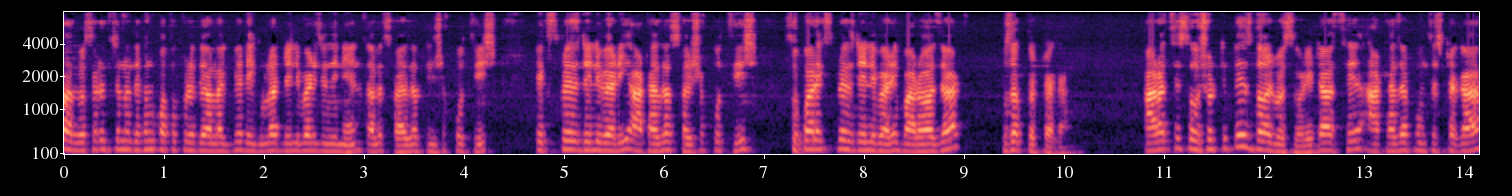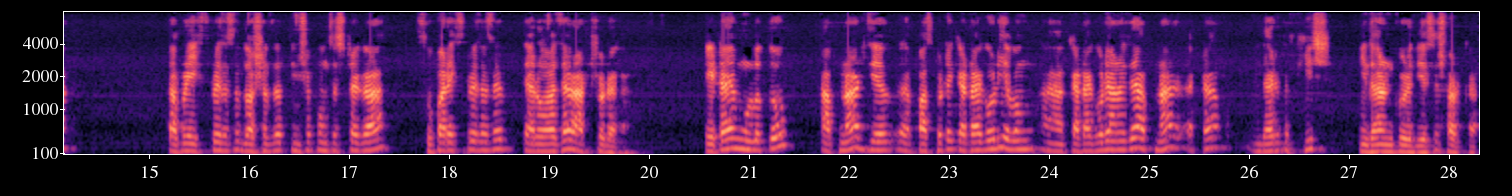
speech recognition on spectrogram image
পাঁচ বছরের জন্য দেখুন কত করে দেওয়া লাগবে। রেগুলার ডেলিভারি যদি নেন, তাহলে ছয় হাজার তিনশো পঁচিশ। এক্সপ্রেস ডেলিভারি আট হাজার ছয়শো পঁচিশ। সুপার এক্সপ্রেস ডেলিভারি বারো হাজার পঁচাত্তর টাকা। আর আছে চৌষট্টি পেজ দশ বছর। এটা আছে আট হাজার পঞ্চাশ টাকা। তারপরে এক্সপ্রেস আছে দশ হাজার তিনশো পঞ্চাশ টাকা। সুপার এক্সপ্রেস আছে তেরো হাজার আটশো টাকা। এটাই মূলত আপনার যে পাসপোর্টের ক্যাটাগরি এবং ক্যাটাগরি অনুযায়ী আপনার একটা নির্ধারিত ফিস নির্ধারণ করে দিয়েছে সরকার।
